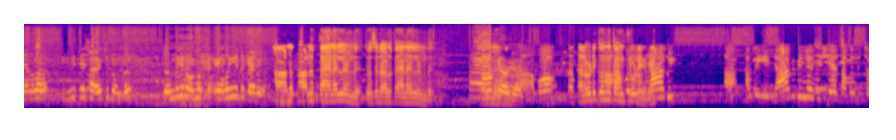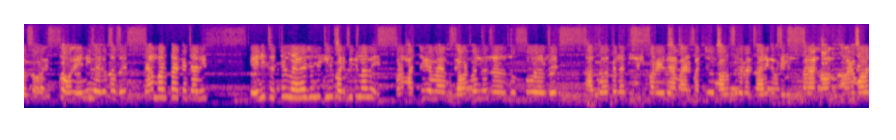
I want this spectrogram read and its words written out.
ഞങ്ങൾ ഇൻവിറ്റേഷൻ അയച്ചിട്ടുണ്ട്. ഒന്നുകിൽ ഒന്ന് ഇറങ്ങിയിട്ട് കയറിയോ ആൾ ആൾ പാനലിലുണ്ട്. ജോസിയുടെ ആൾ ഓക്കെ അപ്പോ ആ, കൺക്ലൂഡ് ചെയ്യണേ. ആ അപ്പൊ ഹിജാബിന്റെ വിഷയം സംബന്ധിച്ചിടത്തോളം ഇപ്പോ ഇനി വരുന്നത് ഞാൻ മനസ്സിലാക്കാച്ചാൽ ഇനി ക്രിസ്ത്യൻ മാനേജ്മെന്റ് ഇനി പഠിപ്പിക്കുന്നതേ. ഇവിടെ മറ്റ് ഗവൺമെന്റ് സ്കൂളുകളുണ്ട് അതുപോലെ തന്നെ ഈ പറയുന്ന മറ്റു മതത്തിലുള്ള കാര്യങ്ങളുണ്ട് അവരെ കോളേജിൽ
